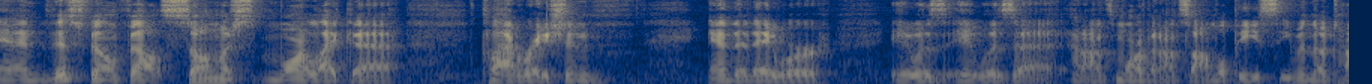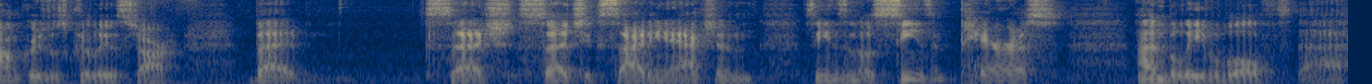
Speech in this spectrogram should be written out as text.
And this film felt so much more like a collaboration, and that they were. It was it was a, it's more of an ensemble piece, even though Tom Cruise was clearly the star. But such such exciting action scenes and those scenes in Paris unbelievable. Uh,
